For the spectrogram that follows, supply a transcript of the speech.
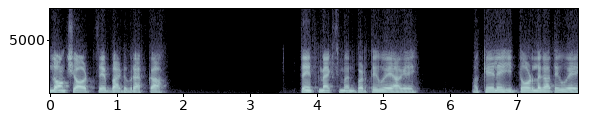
लॉन्ग शॉट से बाडुब्रेफ का। सेंट मैक्सिमन बढ़ते हुए आगे, अकेले ही दौड़ लगाते हुए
